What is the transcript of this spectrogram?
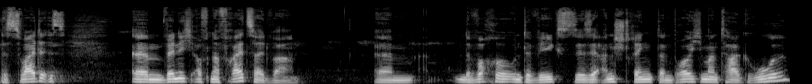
Das zweite ist, ähm, wenn ich auf einer Freizeit war, ähm, eine Woche unterwegs, sehr, sehr anstrengend, dann brauche ich immer einen Tag Ruhe.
